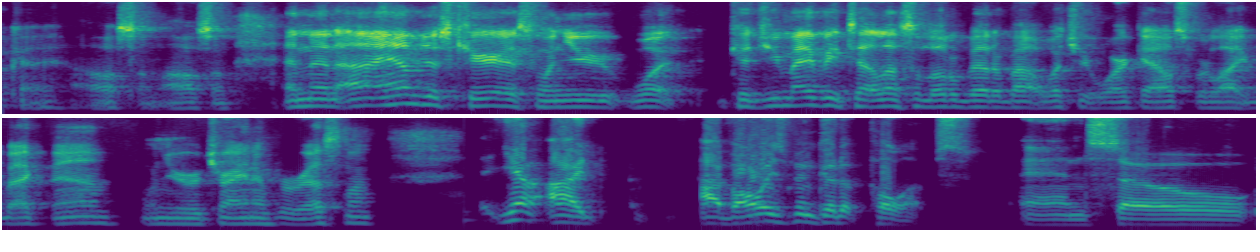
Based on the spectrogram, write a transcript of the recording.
Okay, awesome, awesome. And then I am just curious when you what could you maybe tell us a little bit about what your workouts were like back then when you were training for wrestling? Yeah, I I've always been good at pull-ups. And so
